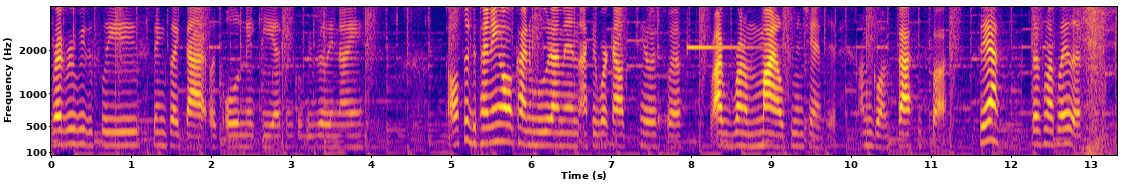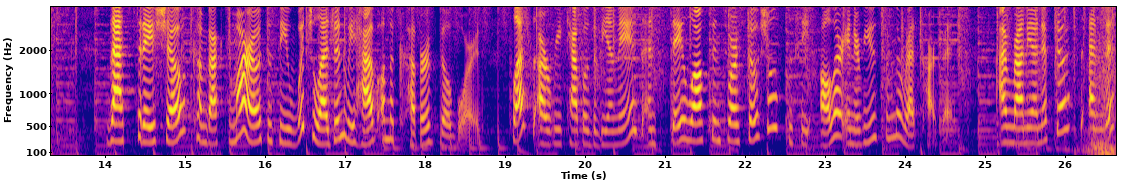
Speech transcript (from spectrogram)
Red Ruby Da Sleeze, things like that. Like old Nicki, I think would be really nice. Also, depending on what kind of mood I'm in, I could work out to Taylor Swift. I run a mile to Enchanted. I'm going fast as fuck. So yeah, that's my playlist. That's today's show. Come back tomorrow to see which legend we have on the cover of Billboard. Plus, our recap of the VMAs, and stay locked into our socials to see all our interviews from the red carpet. I'm Rania Aniftos, and this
